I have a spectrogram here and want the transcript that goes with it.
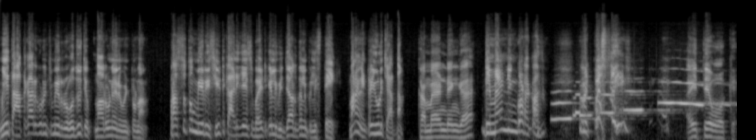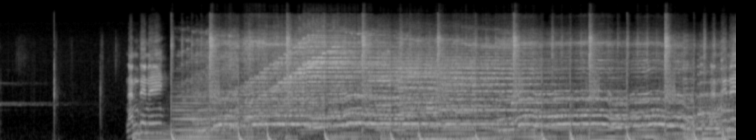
మీ తాతగారి గురించి మీరు రోజు చెప్తున్నారు నేను వింటున్నాను. ప్రస్తుతం మీరు ఈ సీటు ఖాళీ చేసి బయటికి వెళ్ళి విద్యార్థులను పిలిస్తే మనం ఇంటర్వ్యూలు చేద్దాం. కమాండింగ్? గా డిమాండింగ్ కూడా కాదు. రిక్వెస్టింగ్ అయితే okay. Nandini. Nandini.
